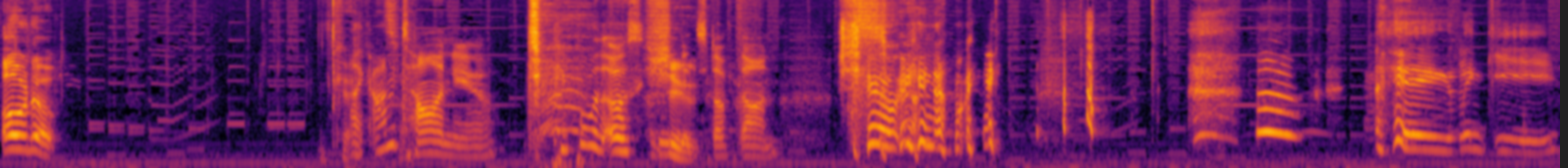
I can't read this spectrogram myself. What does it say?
Oh no. Okay. like I'm so- telling you, people with OCD Shoot. get stuff done. Shoot, you know me. hey, Linky.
